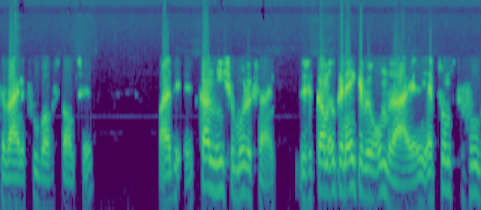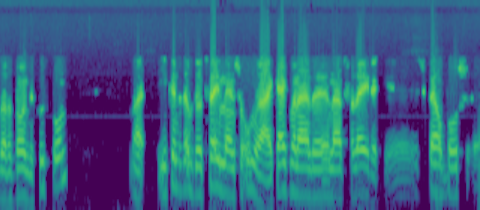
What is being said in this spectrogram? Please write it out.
te weinig voetbalverstand zit. Maar het, kan niet zo moeilijk zijn. Dus het kan ook in één keer weer omdraaien. Je hebt soms het gevoel dat het nooit meer goed komt. Maar je kunt het ook door twee mensen omdraaien. Kijk maar naar, de, naar het verleden. Eh, Spelbos uh,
